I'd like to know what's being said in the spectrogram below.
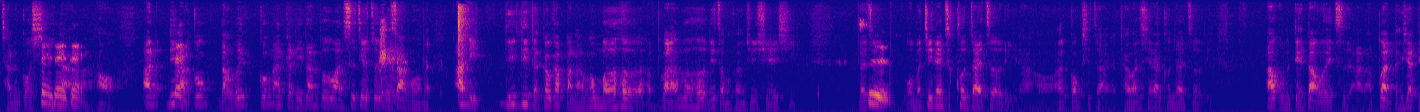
才能够吸纳嘛哈。啊，你若讲老尾讲安，家己 number one，世界追不上我们。啊，你你你得感觉别人拢无好，别人无好，你怎么可能去学习？但是。我们今天是困在这里了，吼！啊，恭喜在台湾现在困在这里。啊，我们点到为止啊，不然等一下节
